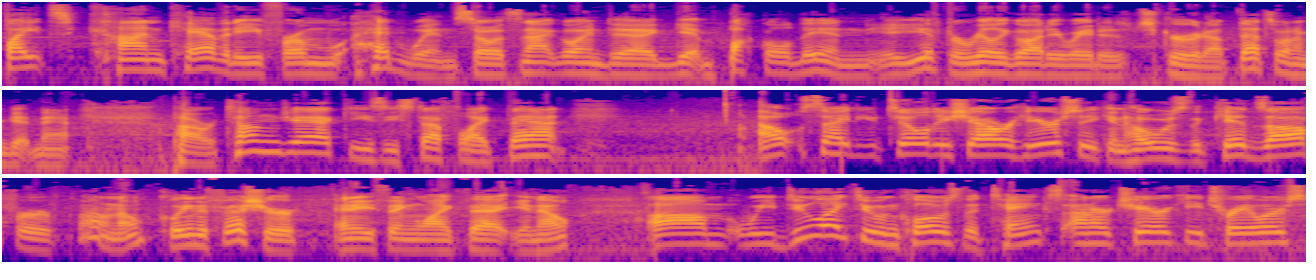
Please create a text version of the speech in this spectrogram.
fights concavity from headwind, so it's not going to get buckled in. You have to really go out of your way to screw it up. That's what I'm getting at. Power tongue jack, easy stuff like that. Outside utility shower here so you can hose the kids off or, I don't know, clean a fish or anything like that, you know. Um, we do like to enclose the tanks on our Cherokee trailers,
